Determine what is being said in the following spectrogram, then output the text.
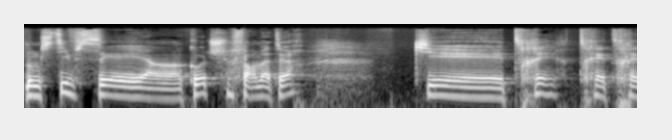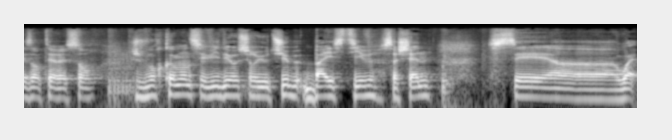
Donc Steve, c'est un coach formateur qui est très très très intéressant. Je vous recommande ses vidéos sur YouTube by Steve, sa chaîne. C'est un ouais,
